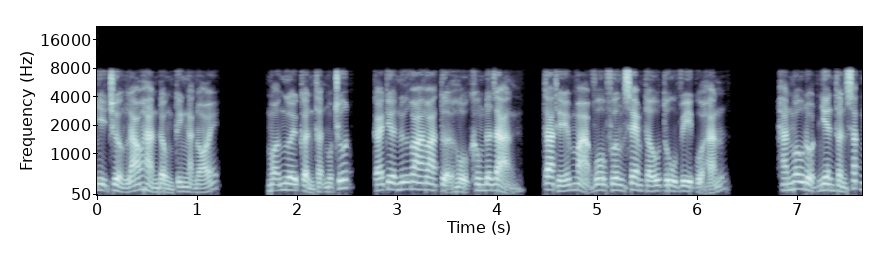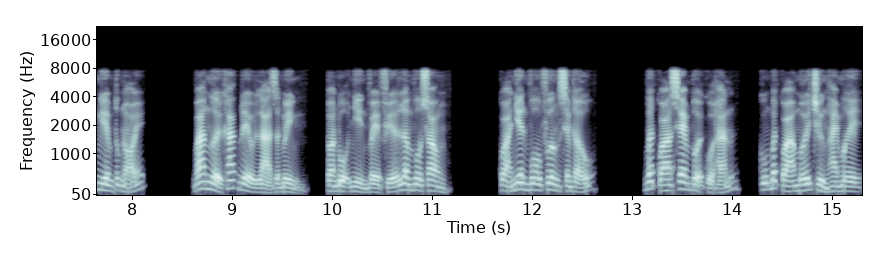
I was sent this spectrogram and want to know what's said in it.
nhị trưởng lão hàn đồng kinh ngạc nói, mọi người cẩn thận một chút, cái tia nữ hoa hoa tựa hồ không đơn giản, ta thế mà vô phương xem thấu tu vi của hắn. Hàn mâu đột nhiên thần sắc nghiêm túc nói, ba người khác đều là giật mình, toàn bộ nhìn về phía lâm vô song. Quả nhiên vô phương xem thấu. Bất quá xem tuổi của hắn, cũng bất quá mới chừng hai mươi,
